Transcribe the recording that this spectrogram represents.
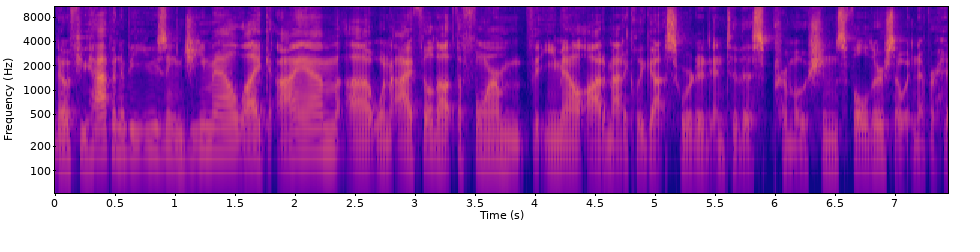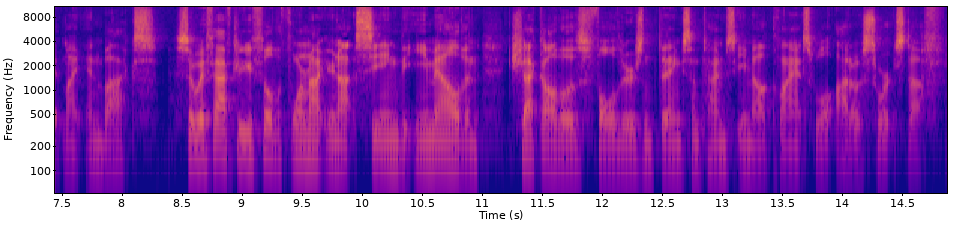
Now, if you happen to be using Gmail like I am, uh, when I filled out the form, the email automatically got sorted into this promotions folder, so it never hit my inbox. So if after you fill the form out, you're not seeing the email, then check all those folders and things. Sometimes email clients will auto sort stuff.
